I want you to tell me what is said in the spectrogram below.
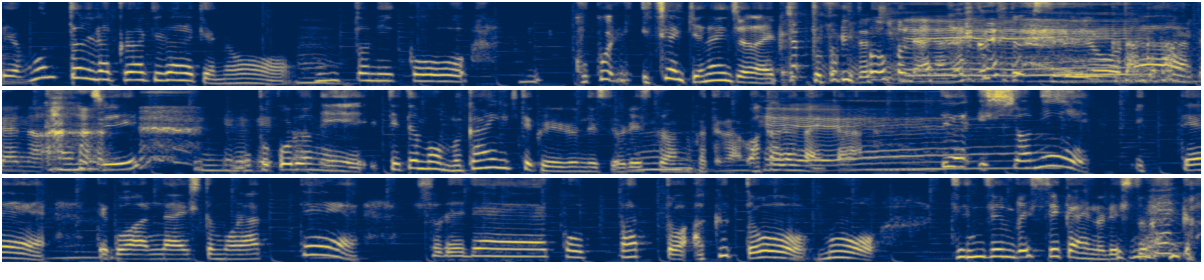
で本当に落書きだらけの、うん、本当にこうここにいちゃいけないんじゃないかちょっとドキドキ ドキドキするような感じ。のところに行ってても迎えに来てくれるんですよレストランの方が。わからないから。で一緒に行ってでご案内してもらってそれでこうパッと開くともう。全然別世界のレストランが、ね、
